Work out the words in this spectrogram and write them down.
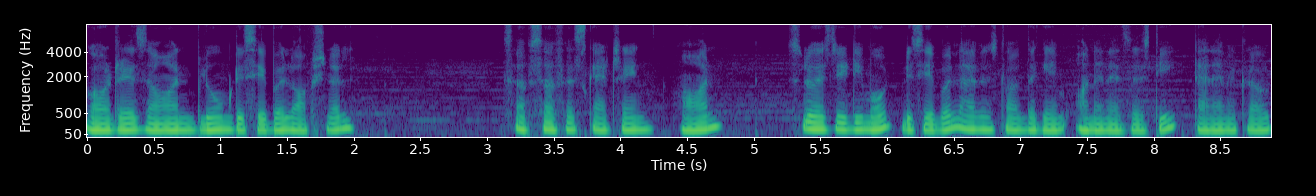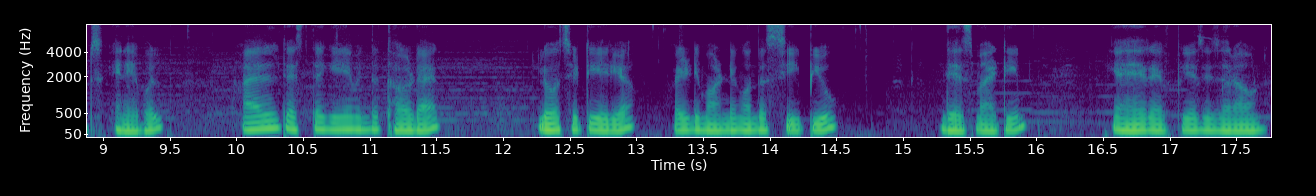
God rays on bloom disable optional subsurface scattering on Slow HDD mode disable. I have installed the game on an SSD. Dynamic crowds enable. I'll test the game in the third act. Lower city area. Very demanding on the CPU. There's my team. Yeah, here FPS is around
